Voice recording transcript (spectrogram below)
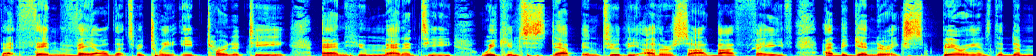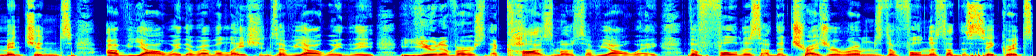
that thin veil that's between eternity and humanity. We can step into the other side by faith and begin to experience the dimensions of Yahweh, the revelations of Yahweh Yahweh, the universe, the cosmos of Yahweh, the fullness of the treasure rooms, the fullness of the secrets,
